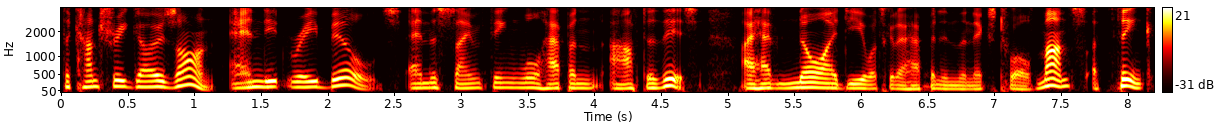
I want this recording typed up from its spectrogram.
the country goes on and it rebuilds. And the same thing will happen after this. I have no idea what's going to happen in the next 12 months. I think,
